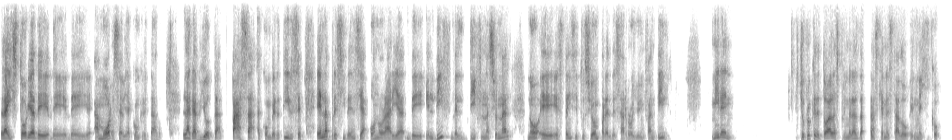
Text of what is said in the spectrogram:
la historia de, de, de amor se había concretado. La gaviota pasa a convertirse en la presidencia honoraria del DIF, del DIF nacional, ¿no? Eh, esta institución para el desarrollo infantil. Miren, yo creo que de todas las primeras damas que han estado en México,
